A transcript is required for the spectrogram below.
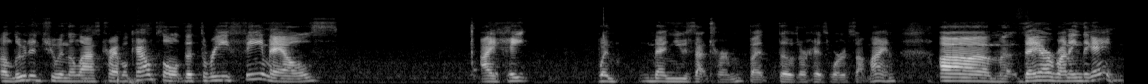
alluded to in the last tribal council, the three females I hate when men use that term, but those are his words, not mine. Um, they are running the game.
